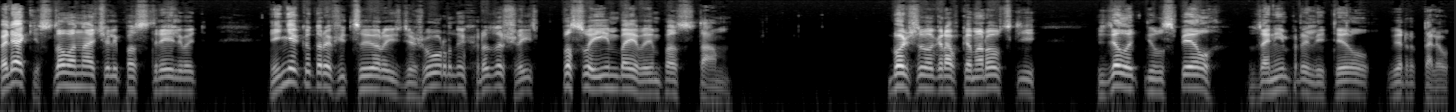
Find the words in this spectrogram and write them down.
Поляки снова начали постреливать, и некоторые офицеры из дежурных разошлись по своим боевым постам. Большего граф Комаровский сделать не успел, за ним прилетел вертолет.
